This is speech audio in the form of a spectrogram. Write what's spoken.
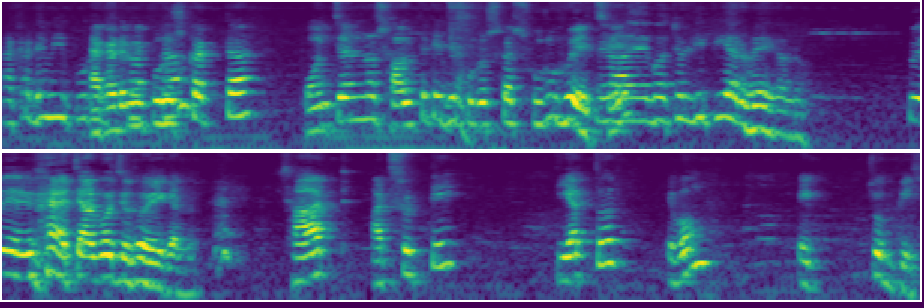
একাডেমি একাডেমি পুরস্কারটা পঞ্চান্ন সাল থেকে যে পুরস্কার শুরু হয়েছে এবছর লিপিয়ার হয়ে গেল। হ্যাঁ চার বছর হয়ে গেল। ষাট আটষট্টি তিয়াত্তর এবং এই চব্বিশ।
